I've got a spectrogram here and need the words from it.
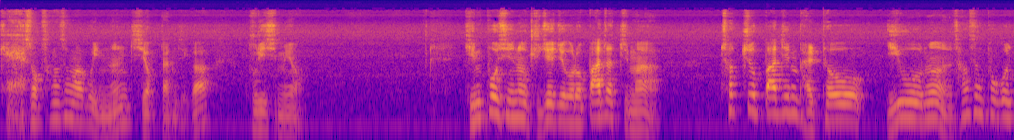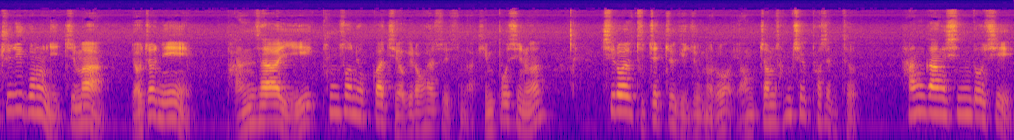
계속 상승하고 있는 지역 단지가 구리시며 김포시는 규제적으로 빠졌지만 첫 주 빠진 발표 이후는 상승폭을 줄이고는 있지만 여전히 반사 이익 풍선 효과 지역이라고 할 수 있습니다. 김포시는 7월 둘째 주 기준으로 0.37% 한강 신도시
